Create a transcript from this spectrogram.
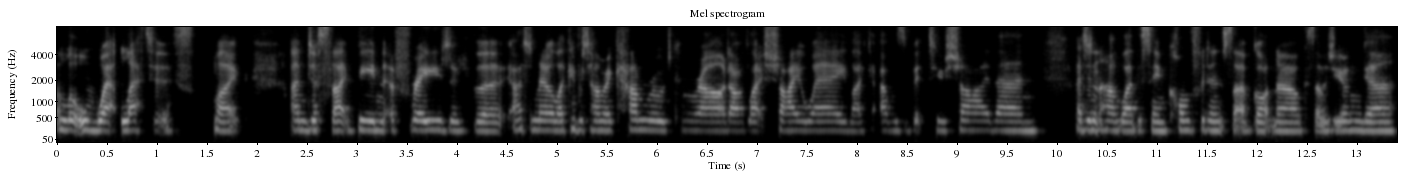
a little wet lettuce like and just like being afraid of the i don't know like every time a camera would come around i would like shy away. Like i was a bit too shy then. I didn't have like the same confidence that i've got now because i was younger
